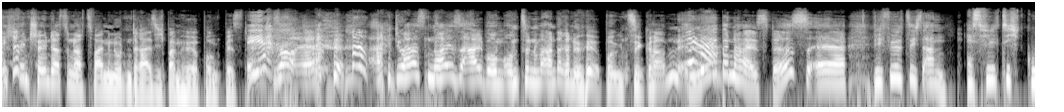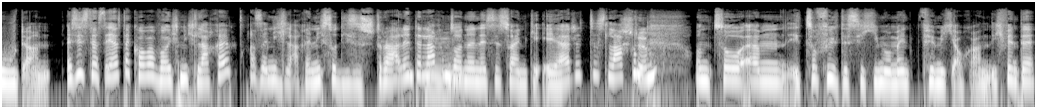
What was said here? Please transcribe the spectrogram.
Ich finde schön, dass du nach zwei Minuten 30 beim Höhepunkt bist. Ja. So, äh, du hast ein neues Album, um zu einem anderen Höhepunkt zu kommen. Leben heißt es. Äh, wie fühlt sich's an? Es fühlt sich gut an. Es ist das erste Cover, wo ich nicht lache. Also nicht lache, nicht so dieses strahlende Lachen, Mhm. sondern es ist so ein geerdetes Lachen. Und so, ähm, so fühlt es sich im Moment für mich auch an. Ich finde,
